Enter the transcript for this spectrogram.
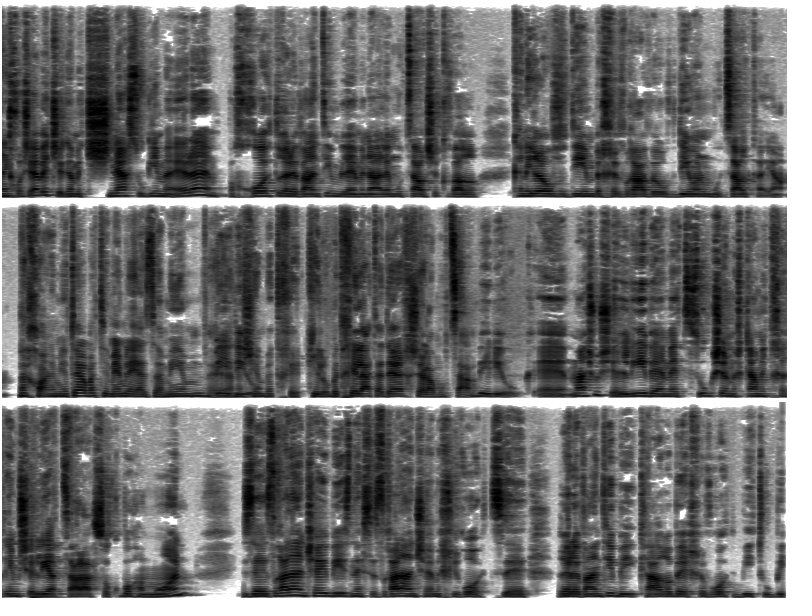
אני חושבת שגם את שני הסוגים האלה הם פחות רלוונטיים למנהלי מוצר שכבר כנראה עובדים בחברה ועובדים על מוצר קיים. נכון, הם יותר מתאימים ליזמים בדיוק. ואנשים בתחיל, כאילו בתחילת הדרך של המוצר. בדיוק. אה, משהו שלי באמת סוג של מחקר מתחרים שלי יצא לעסוק בו המון, זה עזרה לאנשי ביזנס, עזרה לאנשי מכירות, זה רלוונטי בעיקר בחברות B2B,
